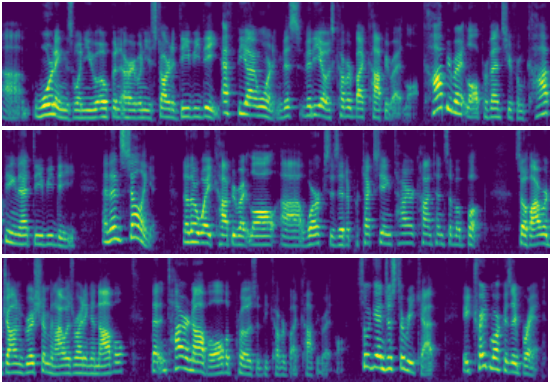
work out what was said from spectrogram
um, warnings when you open or when you start a DVD. FBI warning, this video is covered by copyright law. Copyright law prevents you from copying that DVD and then selling it. Another way copyright law uh, works is that it protects the entire contents of a book. So if I were John Grisham and I was writing a novel, that entire novel, all the prose would be covered by copyright law. So again, just to recap, a trademark is a brand.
